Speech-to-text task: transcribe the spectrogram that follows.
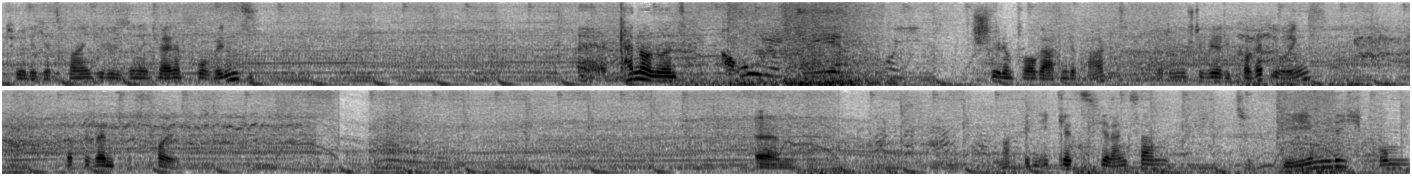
Natürlich, jetzt fahre ich hier durch so eine kleine Provinz. Äh, kann doch nur ins Auge gehen. Ui. Schön im Vorgarten geparkt. Da drüben steht wieder die Corvette übrigens. Ich glaube, wir werden verfolgt. Ähm. Bin ich jetzt hier langsam zu dämlich, um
